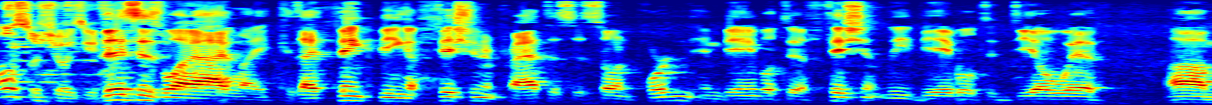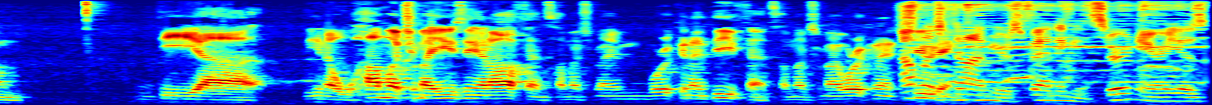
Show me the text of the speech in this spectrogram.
also shows you. This is what I like because I think being efficient in practice is so important and being able to efficiently be able to deal with um, the, uh, you know, how much am I using on offense? How much am I working on defense? How much am I working on how shooting? How much time you're spending in certain areas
